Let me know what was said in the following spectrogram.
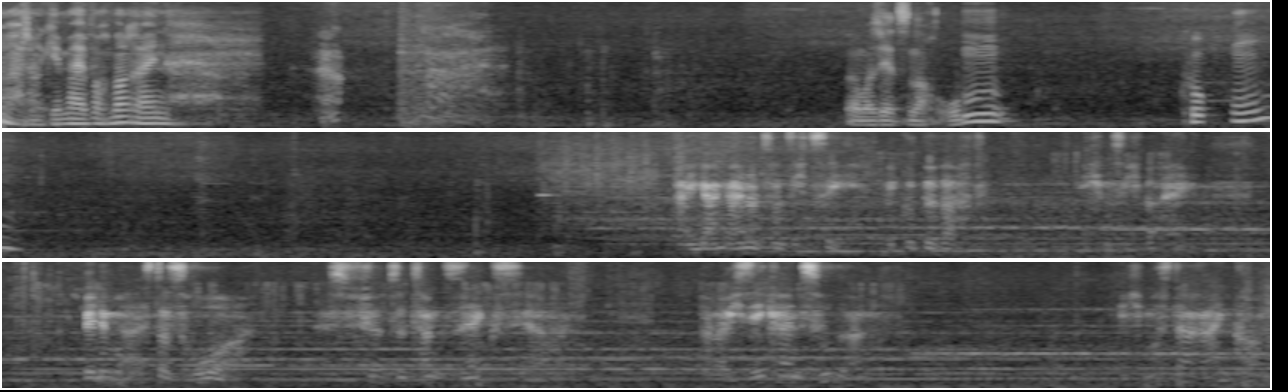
Ja, dann gehen wir einfach mal rein. Wenn wir jetzt nach oben gucken. Eingang 21c. Wird gut bewacht. Ich muss mich beeilen. Bin im ist das Rohr. Es führt zu Tank 6, ja. Aber ich sehe keinen Zugang. Ich muss da reinkommen.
